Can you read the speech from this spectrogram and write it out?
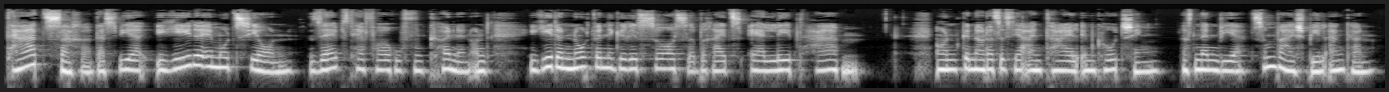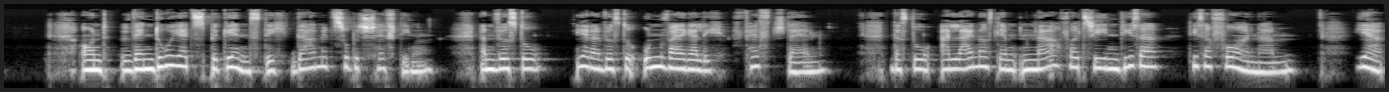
Tatsache, dass wir jede Emotion selbst hervorrufen können und jede notwendige Ressource bereits erlebt haben. Und genau das ist ja ein Teil im Coaching. Das nennen wir zum Beispiel Ankern. Und wenn du jetzt beginnst, dich damit zu beschäftigen, dann wirst du, ja, dann wirst du unweigerlich feststellen, dass du allein aus dem Nachvollziehen dieser, dieser Vornamen, ja,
